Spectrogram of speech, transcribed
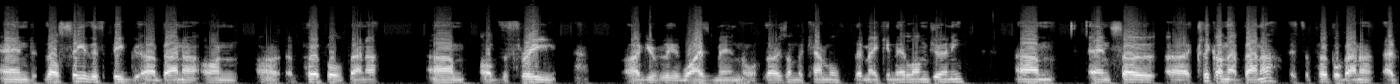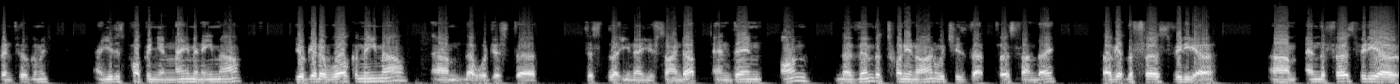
And they'll see this big uh, banner on, uh, a purple banner um, of the three, arguably wise men or those on the camel. They're making their long journey. Um, and so uh, click on that banner. It's a purple banner, Advent Pilgrimage. And you just pop in your name and email. You'll get a welcome email um, that will just uh, just let you know you've signed up. And then on November 29, which is that first Sunday, they'll get the first video. Um, and the first video,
